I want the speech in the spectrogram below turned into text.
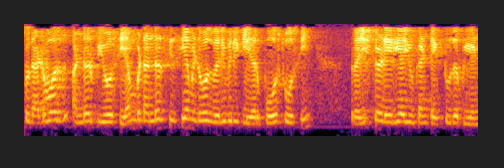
So that was under POCM, but under CCM it was very, very clear. Post-OC, registered area you can take to the P&L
